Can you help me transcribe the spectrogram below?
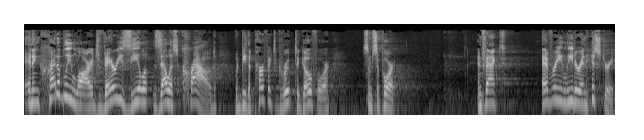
an incredibly large, very zeal- zealous crowd would be the perfect group to go for some support. In fact, every leader in history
